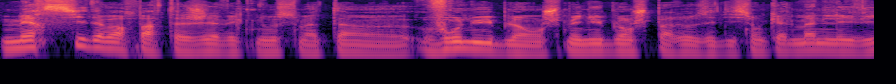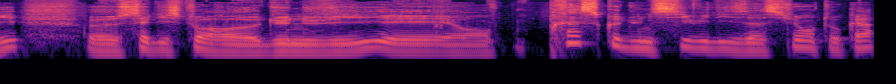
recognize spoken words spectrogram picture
Merci d'avoir partagé avec nous ce matin euh, vos nuits blanches. Mes nuits blanches parues aux éditions Calman Lévy. Euh, c'est l'histoire euh, d'une vie et presque d'une civilisation en tout cas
